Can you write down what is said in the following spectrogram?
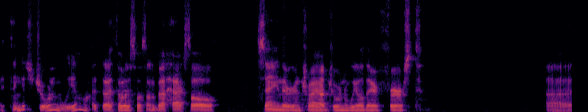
I think it's Jordan Weal. I, th- I thought I saw something about Hakstol saying they were going to try out Jordan Weal there first uh,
